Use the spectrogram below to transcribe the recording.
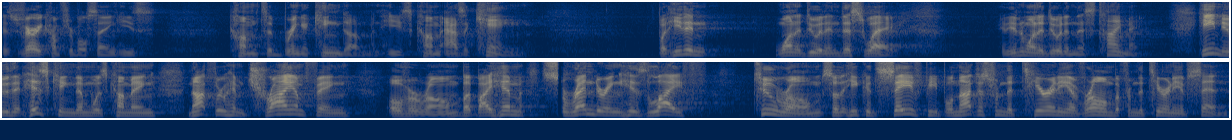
is very comfortable saying he's come to bring a kingdom and he's come as a king. But he didn't want to do it in this way, and he didn't want to do it in this timing. He knew that his kingdom was coming not through him triumphing over Rome, but by him surrendering his life to Rome so that he could save people not just from the tyranny of Rome, but from the tyranny of sin.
